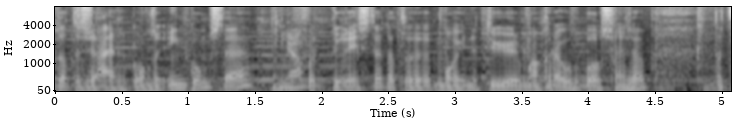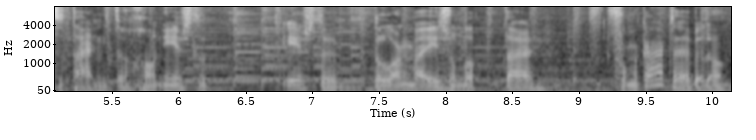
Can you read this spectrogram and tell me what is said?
dat is eigenlijk onze inkomsten hè? Ja. voor de toeristen. Dat de mooie natuur, mangrovenbossen en zo. Dat het daar niet dan gewoon eerst het eerste belang bij is om dat daar voor elkaar te hebben dan.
